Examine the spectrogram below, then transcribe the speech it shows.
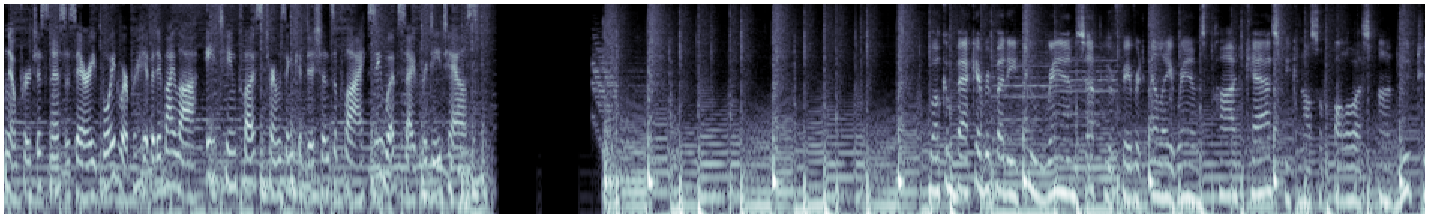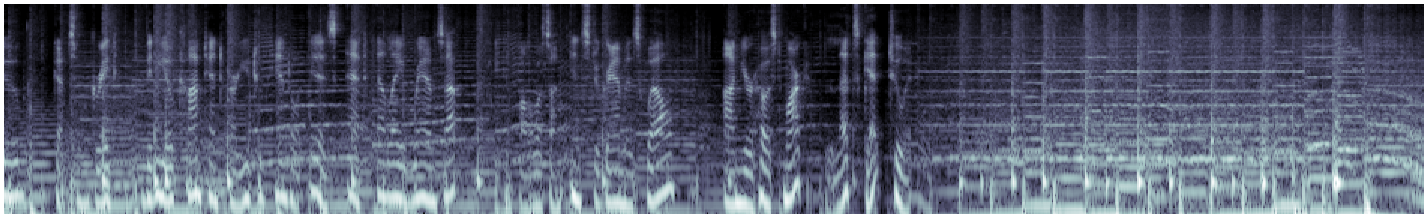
No purchase necessary. Void where prohibited by law. 18 plus terms and conditions apply. See website for details. Welcome back, everybody, to Rams Up, your favorite LA Rams podcast. You can also follow us on YouTube. Got some great video content. Our YouTube handle is at LA Rams Up. You can follow us on Instagram as well. I'm your host, Mark. Let's get to it.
